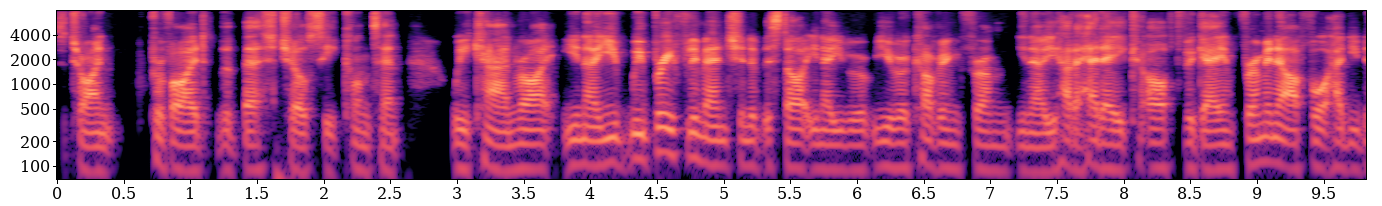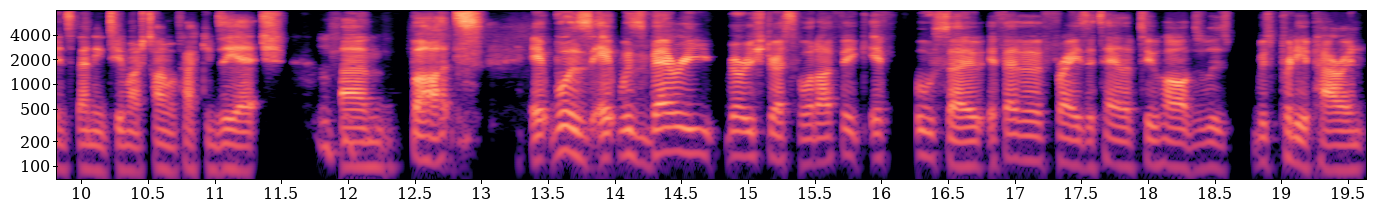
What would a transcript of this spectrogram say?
to try and provide the best Chelsea content we can. Right, you know, you we briefly mentioned at the start, you know, you were you were recovering from, you know, you had a headache after the game. For a minute, I thought, had you been spending too much time with Hakim Ziyech? um, but it was it was very very stressful. And I think if also if ever the phrase "a tale of two halves" was was pretty apparent,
